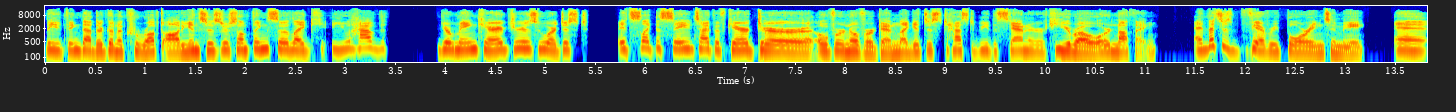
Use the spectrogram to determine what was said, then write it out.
They think that they're going to corrupt audiences or something. So like you have your main characters who are just it's like the same type of character over and over again. Like it just has to be the standard hero or nothing. And that's just very boring to me. And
